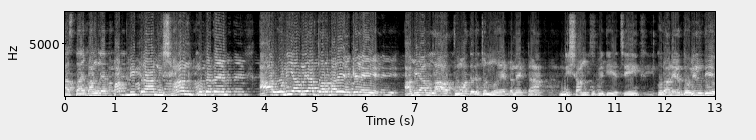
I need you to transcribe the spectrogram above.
রাস্তায় বাংলে পাবলিকরা নিশান কুপে দেন আর ওলিয়া উলিয়ার দরবারে গেলে আমি আল্লাহ তোমাদের জন্য এখানে একটা নিশান কুপে দিয়েছি। কোরআনের দলিল দিয়ে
